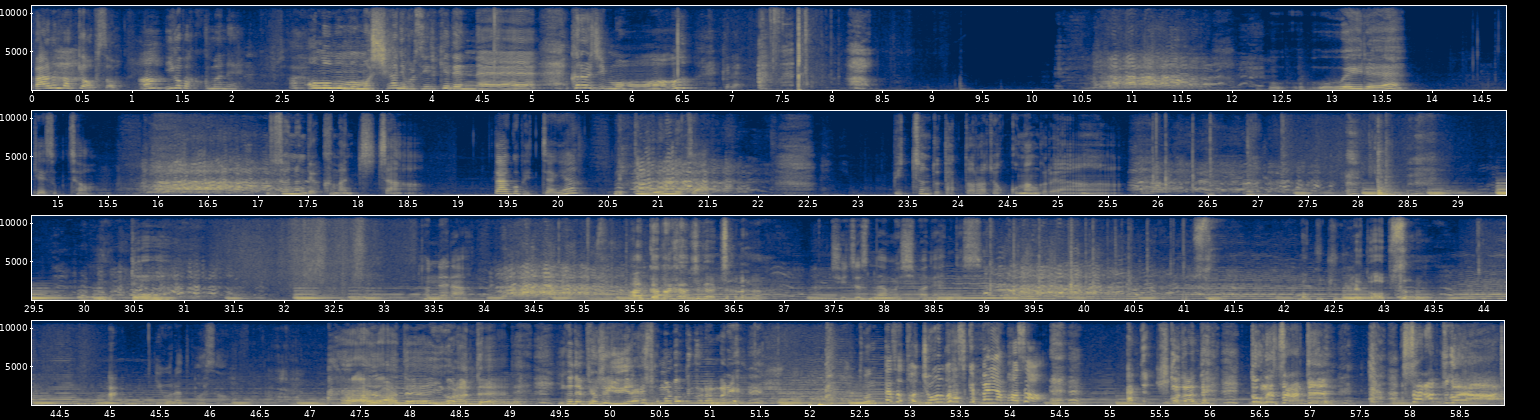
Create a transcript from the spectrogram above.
만 원밖에 없어. 어? 이거 받고 그만해. 어머머머머 시간이 벌써 이렇게 됐네. 그러지 뭐. 어? 그래. 어, 왜 이래? 계속 쳐. 늦었는데 그만 치자. 따고 배짱이야? 느낌 모르죠? 미천도 다 떨어졌구만 그래. 또돈 내놔. 아까 다 가져갔잖아. 뒤져서 남은 10원에 한 대씩. 없어. 먹고 죽을래도 없어. 이거라도 벗어. 아, 안 돼. 이건 안 돼. 이거 내 평생 유일하게 선물 받은 거란 말이야. 돈 따서 더 좋은 거 사줄게 빨랑 벗어. 안 돼. 죽어도 안 돼. 동네 사람들. 사람 죽어야.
